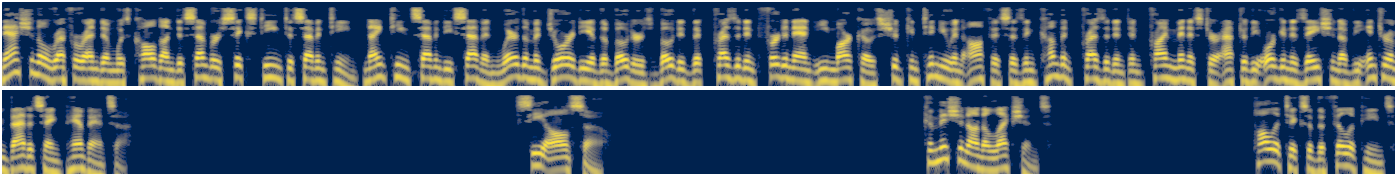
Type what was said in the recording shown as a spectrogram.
National referendum was called on December 16 to 17, 1977 where the majority of the voters voted that President Ferdinand E. Marcos should continue in office as incumbent president and prime minister after the organization of the interim Batasang Pambansa. See also Commission on Elections Politics of the Philippines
